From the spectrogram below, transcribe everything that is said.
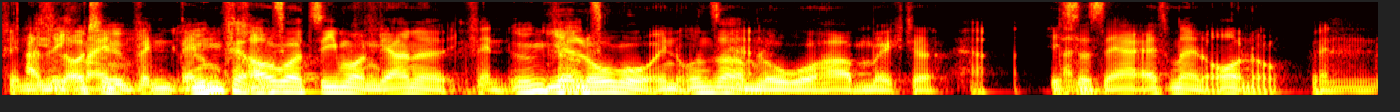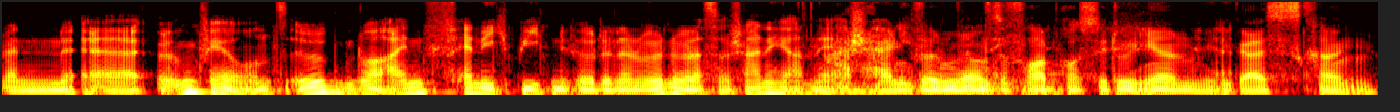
wenn Also die Leute, meine, wenn, wenn uns, Traugott Simon gerne wenn irgendwer ihr Logo in unserem Logo haben möchte, Ja, ist das ja erstmal in Ordnung. wenn, wenn äh, irgendwer uns irgend nur einen Pfennig bieten würde, dann würden wir das wahrscheinlich annehmen. Wahrscheinlich würden wir uns sofort prostituieren, wie die Geisteskranken.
